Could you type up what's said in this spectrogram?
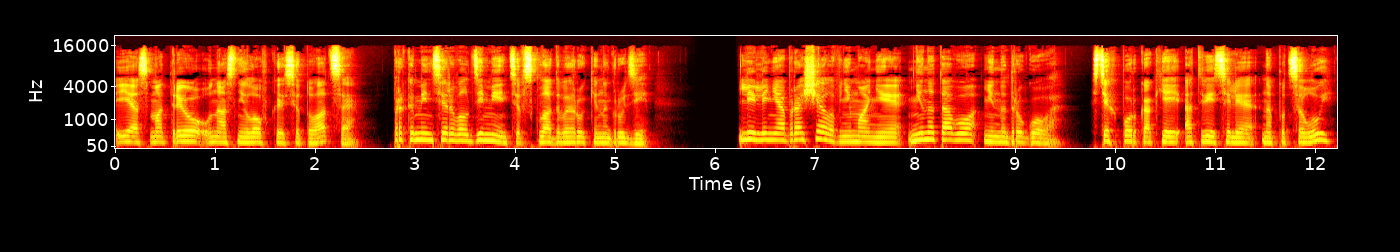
я смотрю, у нас неловкая ситуация», прокомментировал Дементьев, складывая руки на груди. Лили не обращала внимания ни на того, ни на другого. С тех пор, как ей ответили на поцелуй,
